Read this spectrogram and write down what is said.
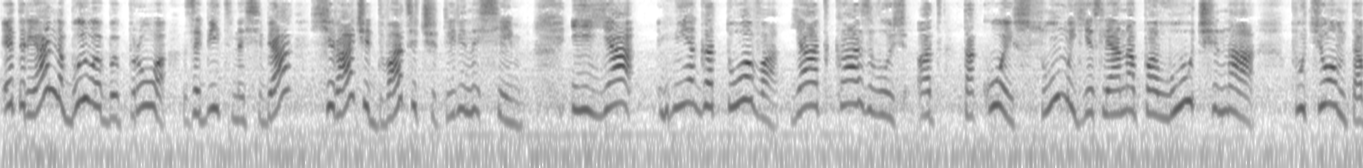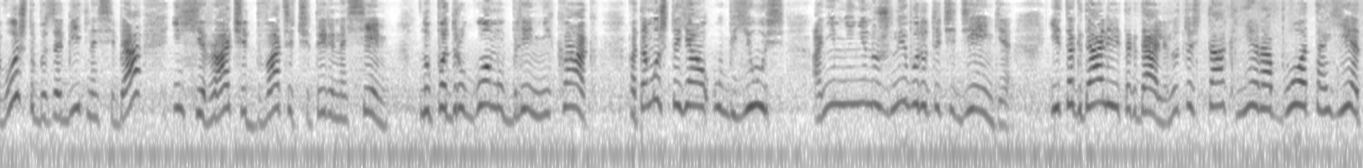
Это реально было бы про забить на себя, херачить 24 на 7. И я не готова, я отказываюсь от такой суммы, если она получена путем того, чтобы забить на себя и херачить 24 на 7. Ну, по-другому, блин, никак. Потому что я убьюсь, они мне не нужны будут эти деньги. И так далее, и так далее. Ну, то есть так не работает.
